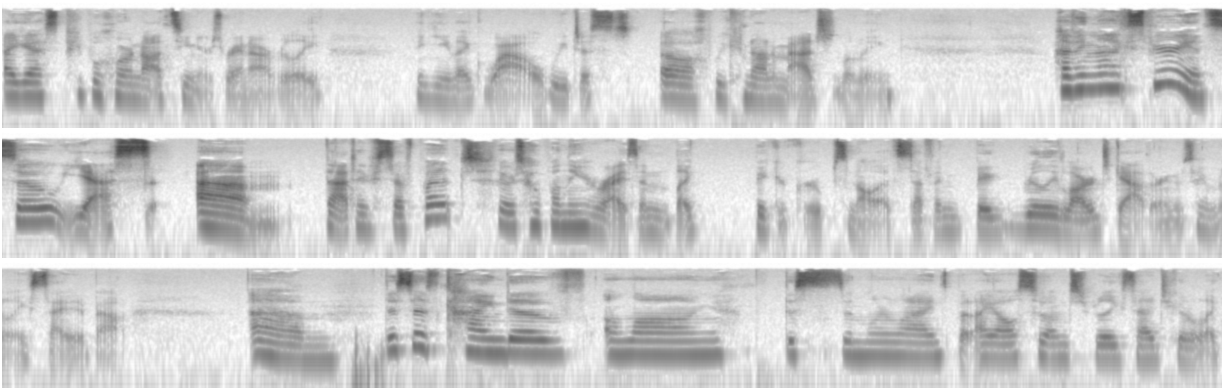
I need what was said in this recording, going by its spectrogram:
i guess people who are not seniors right now are really thinking like wow we just oh we cannot imagine living having that experience. So yes um that type of stuff. But there's hope on the horizon like bigger groups and all that stuff and big really large gatherings i'm really excited about. Um this is kind of along the similar lines but i also am just really excited to go to like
